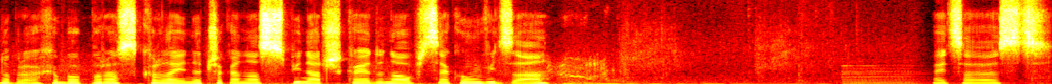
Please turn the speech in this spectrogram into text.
Dobra, chyba po raz kolejny czeka nas spinaczka, jedyna opcja jaką widzę. Ej, co jest?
